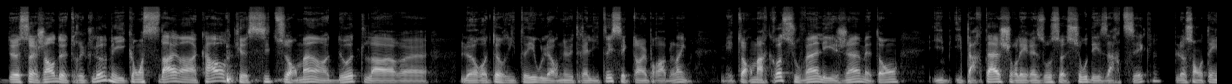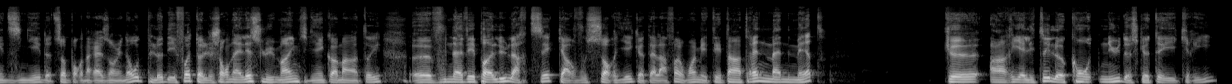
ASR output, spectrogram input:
de ce genre de truc-là, mais ils considèrent encore que si tu remets en doute leur. Euh, leur autorité ou leur neutralité, c'est que tu as un problème. Mais tu remarqueras souvent, les gens, mettons, ils, partagent sur les réseaux sociaux des articles, puis là, sont indignés de ça pour une raison ou une autre. Puis là, des fois, tu as le journaliste lui-même qui vient commenter euh, Vous n'avez pas lu l'article car vous sauriez que telle affaire. Ouais, mais tu es en train de m'admettre que, en réalité, le contenu de ce que tu as écrit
